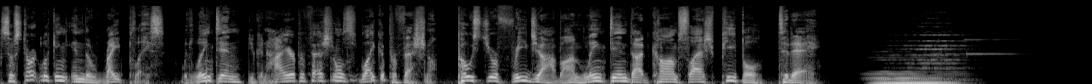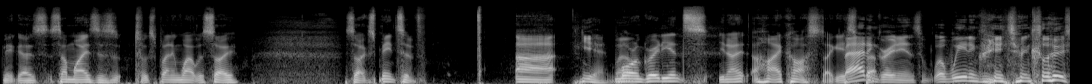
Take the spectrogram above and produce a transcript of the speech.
So start looking in the right place. With LinkedIn, you can hire professionals like a professional. Post your free job on linkedin.com slash people today. it goes some ways to explaining why it was so so expensive. Uh, Yeah, more ingredients, you know, a higher cost, I guess. bad but- ingredients, well, weird ingredient to include,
